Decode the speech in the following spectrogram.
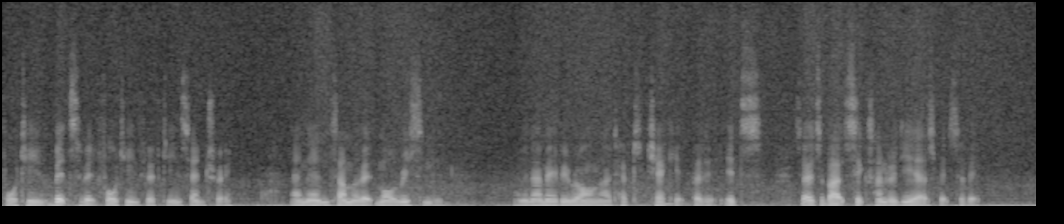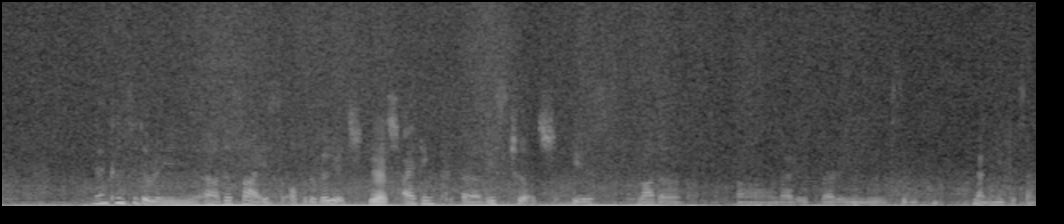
14, bits of it 14th, 15th century, and then some of it more recent. I mean, I may be wrong, I'd have to check it, but it, it's, so it's about 600 years, bits of it. Then considering uh, the size of the village, Yes. I think uh, this church is rather uh, very, very magnificent.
